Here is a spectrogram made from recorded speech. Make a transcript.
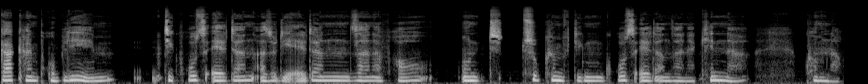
gar kein Problem. Die Großeltern, also die Eltern seiner Frau und zukünftigen Großeltern seiner Kinder kommen nach,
